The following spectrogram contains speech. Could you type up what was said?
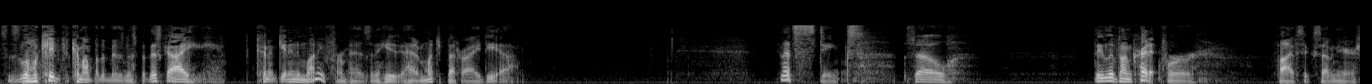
So this little kid could come up with a business, but this guy couldn't get any money from his, and he had a much better idea. And that stinks. So they lived on credit for five, six, seven years.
